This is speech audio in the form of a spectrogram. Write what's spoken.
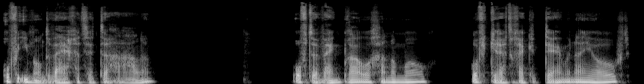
Of iemand weigert het te halen. Of de wenkbrauwen gaan omhoog. Of je krijgt gekke termen naar je hoofd.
